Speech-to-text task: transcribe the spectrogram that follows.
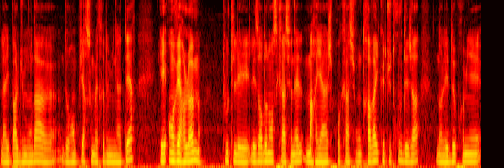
Là, il parle du mandat euh, de remplir, soumettre et dominer la terre. Et envers l'homme, toutes les, les ordonnances créationnelles, mariage, procréation, travail que tu trouves déjà dans les deux premiers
